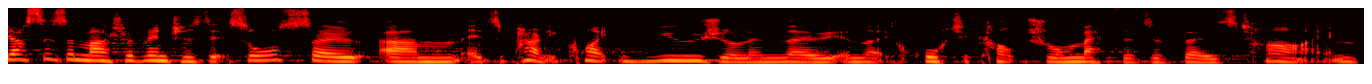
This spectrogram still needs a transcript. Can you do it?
Just as a matter of interest, it's also um, it's apparently quite usual in the, in the horticultural methods of those time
